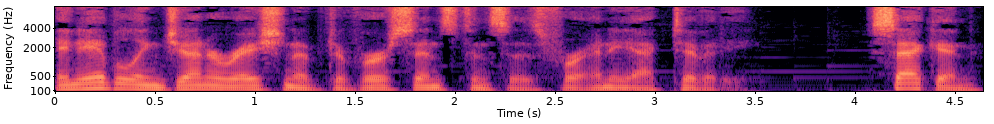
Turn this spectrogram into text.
enabling generation of diverse instances for any activity. Second,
